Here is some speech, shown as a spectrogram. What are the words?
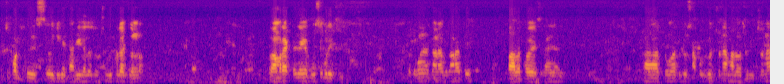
কিছু পর্যটক এসছে ওইদিকে দাঁড়িয়ে গেল তো ছবি তোলার জন্য। তো আমরা একটা জায়গায় বসে পড়েছি। কতক্ষণ দাঁড়াবো, দাঁড়াতে পা ব্যথা হয়েছে দাঁড়িয়ে দাঁড়িয়ে আর তোমরা শুধু সাপোর্ট করছ না, ভালোবাসা দিচ্ছ না?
